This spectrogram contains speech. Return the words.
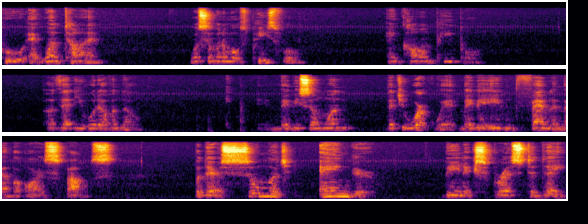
who at one time were some of the most peaceful and calm people uh, that you would ever know. Maybe someone that you work with, maybe even family member or a spouse. But there's so much anger being expressed today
